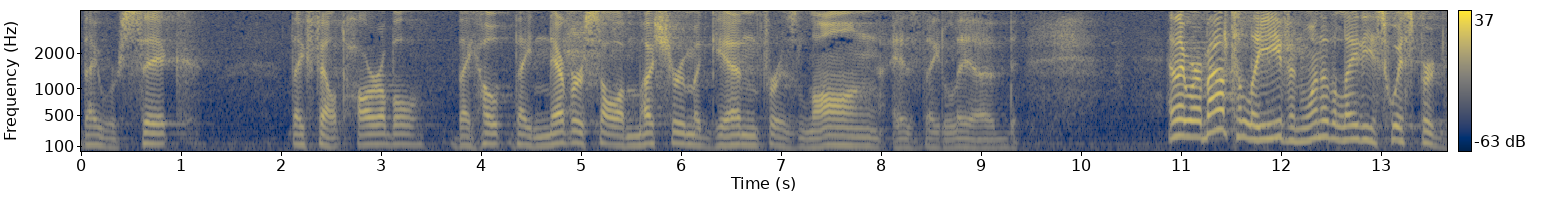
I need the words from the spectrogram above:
They were sick. They felt horrible. They hoped they never saw a mushroom again for as long as they lived. And they were about to leave, and one of the ladies whispered,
